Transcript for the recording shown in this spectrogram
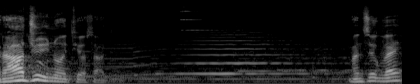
રાજુ નો થયો સાધુ. મનસુખભાઈ,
